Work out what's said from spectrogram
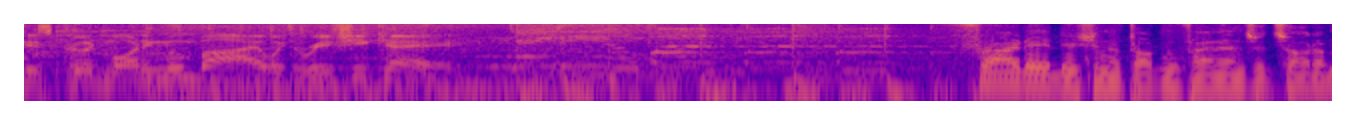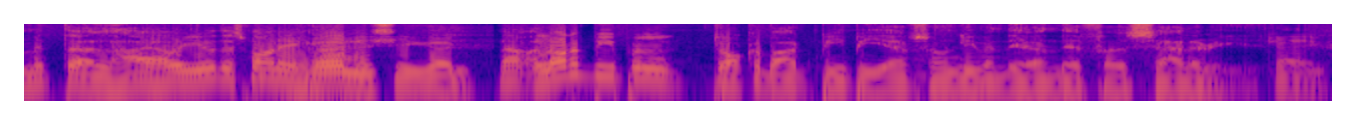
is Good Morning Mumbai with Rishi K. Friday edition of Talking Finance with Saurabh Mittal. Hi, how are you this morning? Good, Rishi, good. Now, a lot of people talk about PPFs only when they earn their first salary. Correct.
